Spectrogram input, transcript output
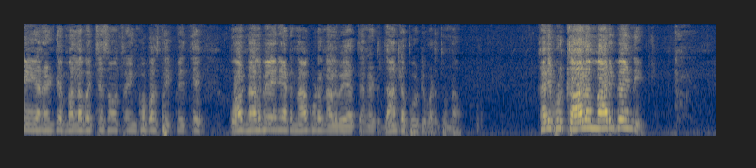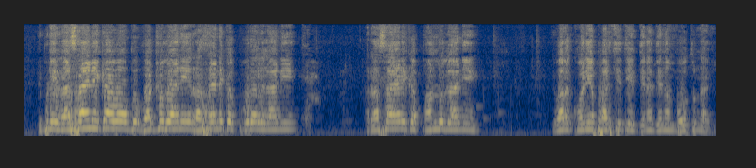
అని అంటే మళ్ళీ వచ్చే సంవత్సరం ఇంకో బస్తా ఎక్కువైతే వాడు నలభై అని అంటే నాకు కూడా నలభై అవుతాయి అన్నట్టు దాంట్లో పోటీ పడుతున్నాం. కానీ ఇప్పుడు కాలం మారిపోయింది. ఇప్పుడు ఈ రసాయనిక వడ్లు కానీ రసాయనిక కూరలు కానీ రసాయనిక పండ్లు కానీ ఇవాళ కొనే పరిస్థితి దినదినం పోతున్నది.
